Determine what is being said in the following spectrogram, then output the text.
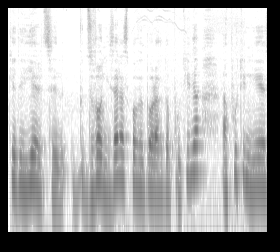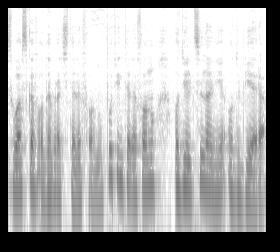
kiedy Jelcyn dzwoni zaraz po wyborach do Putina, a Putin nie jest łaskaw odebrać telefonu. Putin telefonu od Jelcyna nie odbiera.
